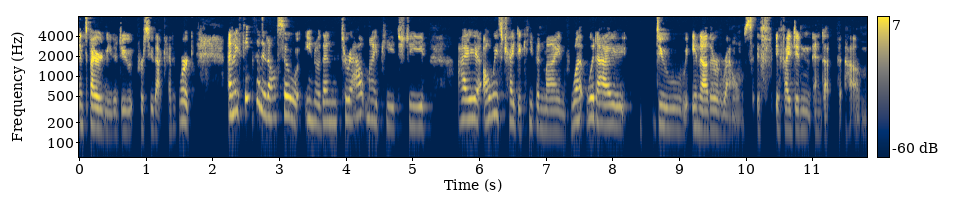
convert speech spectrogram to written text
inspired me to do pursue that kind of work. And i think that it also you know then throughout my phd I always tried to keep in mind what would I do in other realms if if I didn't end up um,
